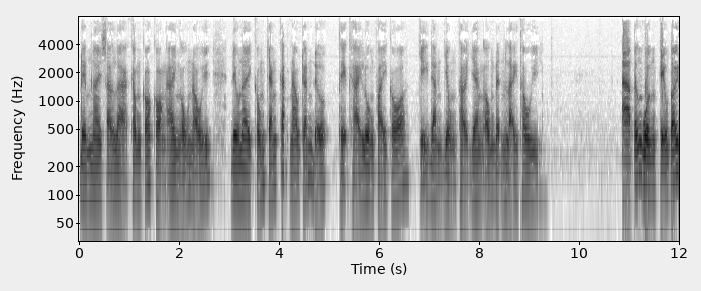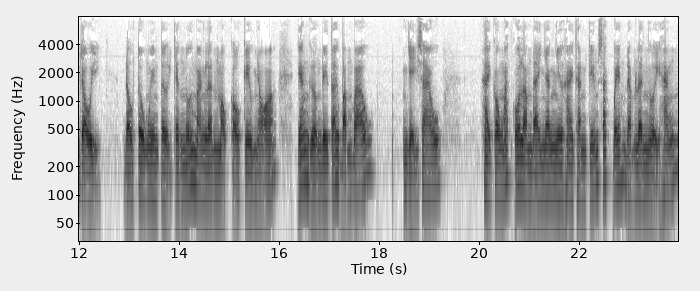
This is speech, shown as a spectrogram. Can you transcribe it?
đêm nay sợ là không có còn ai ngủ nổi, điều này cũng chẳng cách nào tránh được, thiệt hại luôn phải có, chỉ đành dùng thời gian ổn định lại thôi. À tướng quân, kiệu tới rồi. Đỗ Tu Nguyên từ chân núi mang lên một cổ kiệu nhỏ, gắn gượng đi tới bẩm báo. Vậy sao? Hai con mắt của Lâm Đại Nhân như hai thanh kiếm sắc bén đâm lên người hắn.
